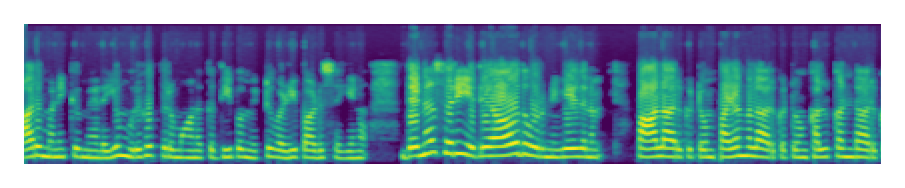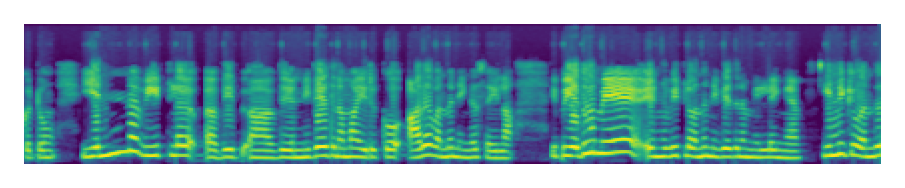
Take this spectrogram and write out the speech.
ஆறு மணிக்கு மேலேயும் முருகப்பெருமானுக்கு தீபம் இட்டு வழிபாடு செய்யணும். தினசரி எதையாவது ஒரு நிவேதனம் பாலா இருக்கட்டும் பழங்களா இருக்கட்டும் கல்கண்டா இருக்கட்டும் என்ன வீட்டில் நிவேதனமா இருக்கோ அதை வந்து நீங்க செய்யலாம். இப்போ எதுவுமே எங்கள் வீட்டில் வந்து நிவேதனம் இல்லைங்க. இன்றைக்கி வந்து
